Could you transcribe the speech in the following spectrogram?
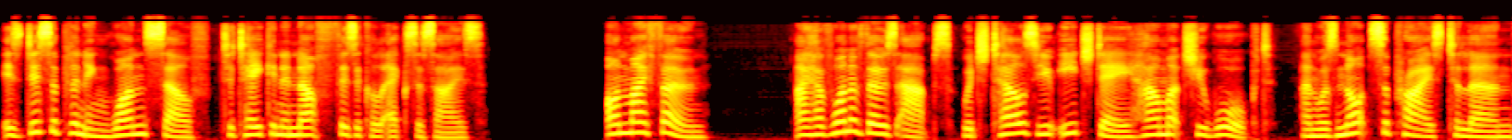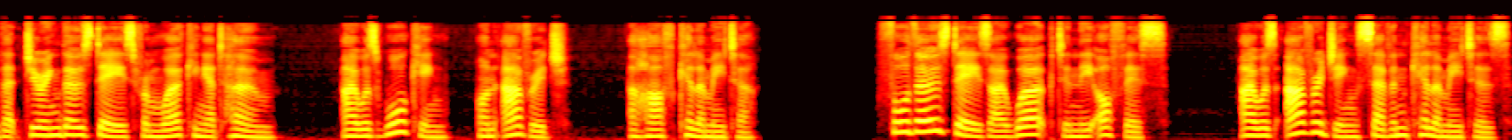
is disciplining oneself to take in enough physical exercise. On my phone, I have one of those apps which tells you each day how much you walked, and was not surprised to learn that during those days from working at home, I was walking, on average, a half kilometer. For those days I worked in the office, I was averaging 7 kilometers.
